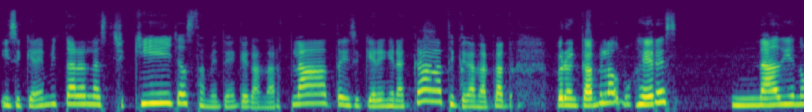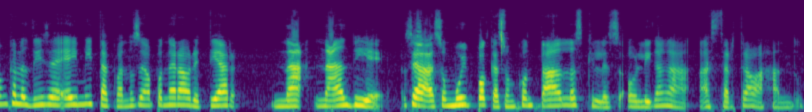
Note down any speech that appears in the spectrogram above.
Y si quiere invitar a las chiquillas, también tienen que ganar plata. Y si quieren ir acá, tienen que ganar plata. Pero en cambio las mujeres nadie nunca les dice, hey, Mita, ¿cuándo se va a poner a bretear? Na- nadie. O sea, son muy pocas, son contadas las que les obligan a, a estar trabajando.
